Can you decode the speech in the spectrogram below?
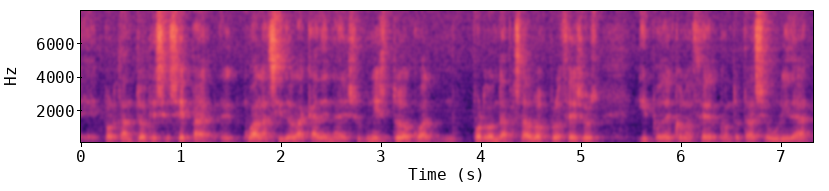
Eh, por tanto, que se sepa eh, cuál ha sido la cadena de suministro, por dónde han pasado los procesos y poder conocer con total seguridad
